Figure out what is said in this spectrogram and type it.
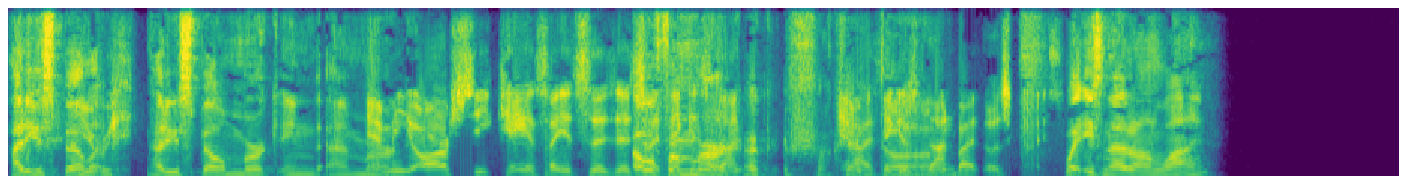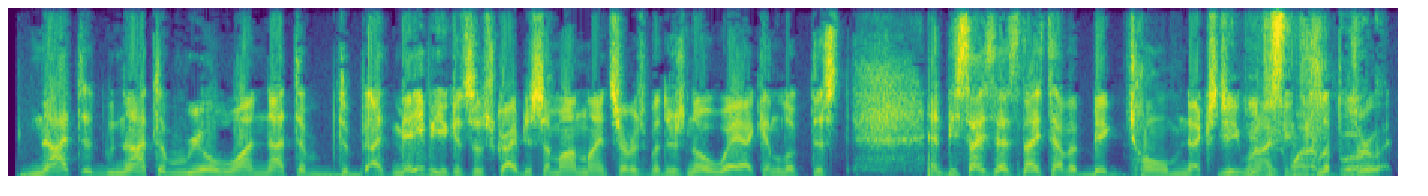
How do you spell You it? How do you spell Merck in uh, M Merck? E R C K. It's it's, it's oh, I from think it's Merck. Okay, yeah, I think it's done by those guys. Wait, isn't that online? Not the not the real one. Not the, the I- maybe you can subscribe to some online service, but there's no way I can look this. And besides that, it's nice to have a big tome next to you, when I just can flip through it.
